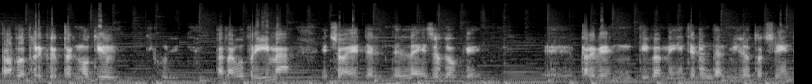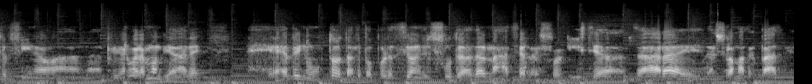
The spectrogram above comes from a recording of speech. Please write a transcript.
proprio per, per il motivo di cui parlavo prima, e cioè del, dell'esodo che eh, preventivamente dal 1800 fino alla prima guerra mondiale è avvenuto dalle popolazioni del sud della Dalmazia verso l'Istria, Zara e verso la madrepatria.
